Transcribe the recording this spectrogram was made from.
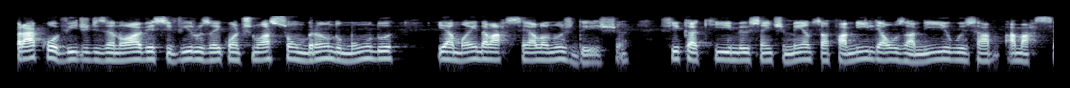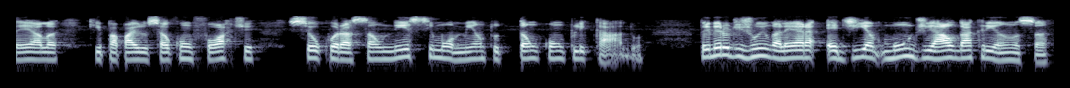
para a Covid-19. Esse vírus aí continua assombrando o mundo e a mãe da Marcela nos deixa. Fica aqui meus sentimentos à família, aos amigos, a, Marcela, que Papai do Céu conforte seu coração nesse momento tão complicado. Primeiro de junho, galera, é Dia Mundial da Criança.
